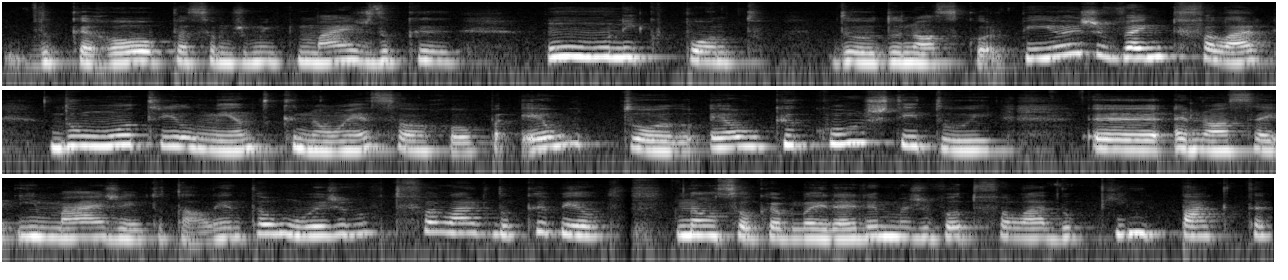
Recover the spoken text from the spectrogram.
do que a roupa, somos muito mais do que um único ponto do, do nosso corpo. E hoje venho-te falar de um outro elemento que não é só a roupa, é o todo, é o que constitui uh, a nossa imagem total. Então hoje vou-te falar do cabelo. Não sou cabeleireira, mas vou-te falar do que impacta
